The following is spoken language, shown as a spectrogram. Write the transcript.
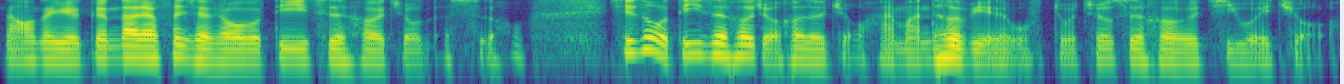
然后呢，也跟大家分享一下我第一次喝酒的时候。其实我第一次喝酒喝的酒还蛮特别的，我我就是喝鸡尾酒了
